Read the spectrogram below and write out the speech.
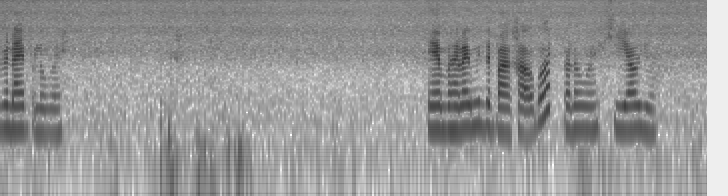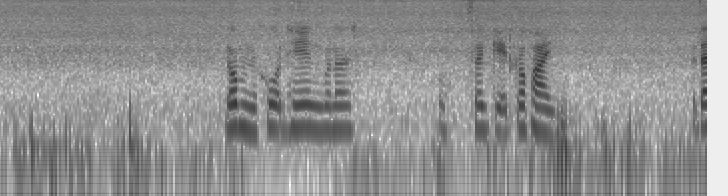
ไปได้ไปเลยแหงไปทางไหนมีแต่ป่าเขาวเบิดไปเลยเคี้ยวอยู่ลมนี่โคตรแห้งไปเลยสังเกตก็ไผ่ไปแต่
